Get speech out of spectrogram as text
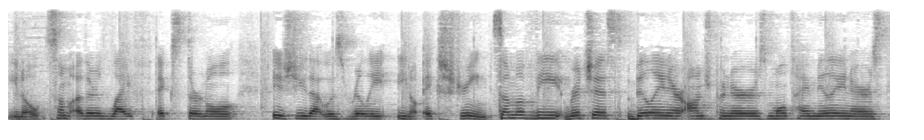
you know, some other life external issue that was really, you know, extreme. Some of the richest billionaire entrepreneurs, multimillionaires,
